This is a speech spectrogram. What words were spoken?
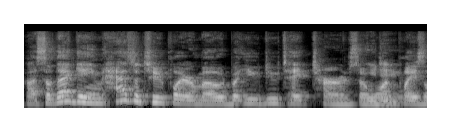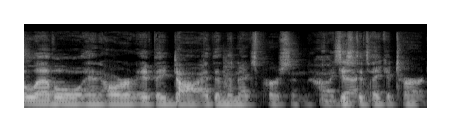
Uh, so that game has a two player mode, but you do take turns. So you one do. plays a level, and or if they die, then the next person uh, exactly. gets to take a turn.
